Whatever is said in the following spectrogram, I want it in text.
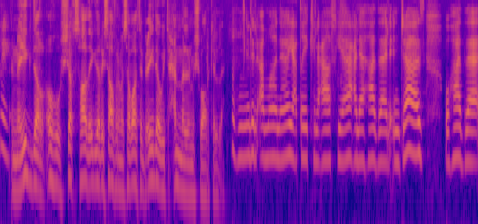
إيه. إنه يقدر هو الشخص هذا يقدر يسافر مسافات بعيدة ويتحمل المشوار كله. مهم. للأمانة يعطيك العافية على هذا الإنجاز وهذا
